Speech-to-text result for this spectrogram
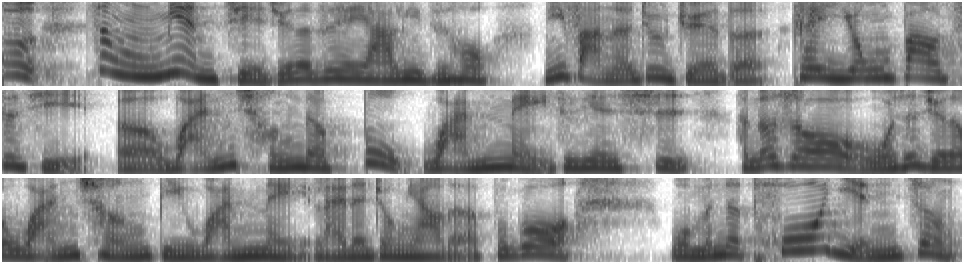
就是正面解决了这些压力之后，你反而就觉得可以拥抱自己呃完成的不完美这件事。很多时候，我是觉得完成比完美来的重要的。不过，我们的拖延症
